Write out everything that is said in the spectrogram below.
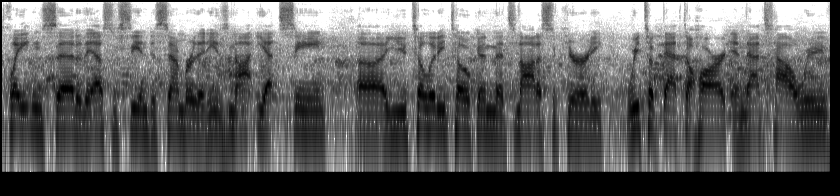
Clayton said of the SEC in December that he's not yet seen a utility token that's not a security. We took that to heart and that's how we've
